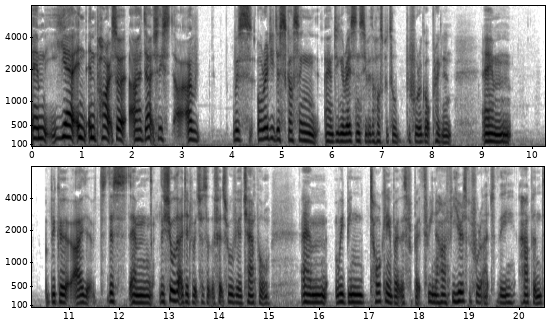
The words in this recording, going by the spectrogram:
Um, yeah, in in part. So I'd actually I was already discussing um, doing a residency with the hospital before I got pregnant. Um, because I this um, the show that I did, which was at the Fitzrovia Chapel, um, we'd been talking about this for about three and a half years before it actually happened.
